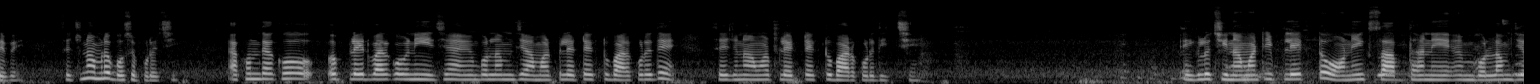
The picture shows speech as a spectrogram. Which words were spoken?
দেবে। সেই জন্য আমরা বসে পড়েছি। এখন দেখো প্লেট বার করে নিয়েছে। আমি বললাম যে, আমার প্লেটটা একটু বার করে দে। সেই জন্য আমার প্লেটটা একটু বার করে দিচ্ছে। এগুলো চীনামাটির প্লেট তো অনেক সাবধানে বললাম যে,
